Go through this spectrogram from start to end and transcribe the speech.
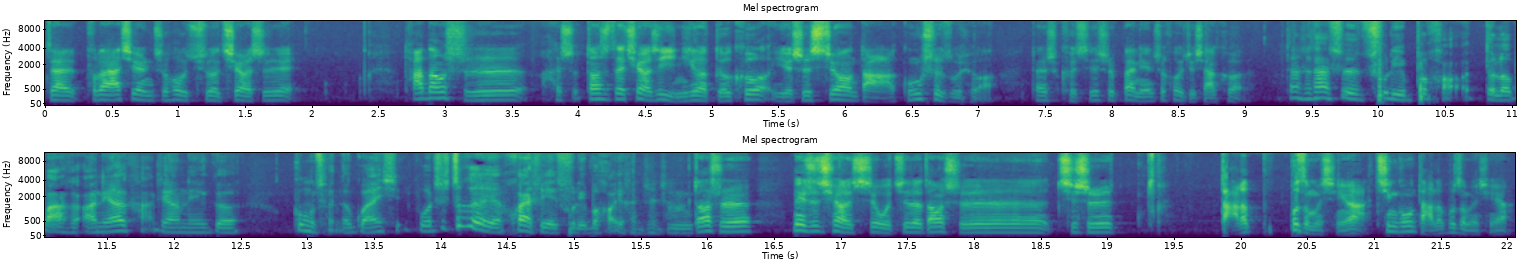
在葡萄牙卸任之后去了切尔西，他当时还是当时在切尔西引进了德科，也是希望打攻势足球啊，但是可惜是半年之后就下课了。但是他是处理不好德罗巴和阿尼尔卡这样的一个。共存的关系，我这这个坏事也处理不好，也很正常。嗯，当时那支切尔西，我记得当时其实打的不怎么行啊，进攻打的不怎么行啊，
